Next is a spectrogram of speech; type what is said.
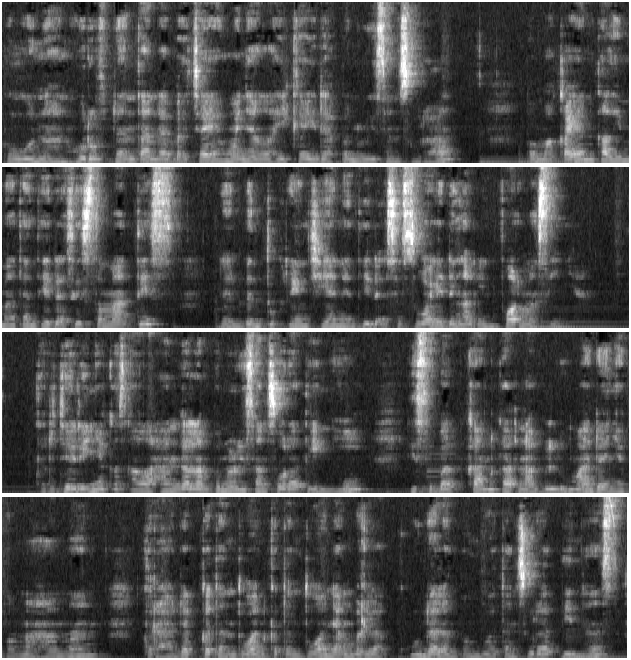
penggunaan huruf dan tanda baca yang menyalahi kaidah penulisan surat, pemakaian kalimat yang tidak sistematis, dan bentuk rincian yang tidak sesuai dengan informasinya. Terjadinya kesalahan dalam penulisan surat ini disebabkan karena belum adanya pemahaman terhadap ketentuan-ketentuan yang berlaku dalam pembuatan surat dinas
